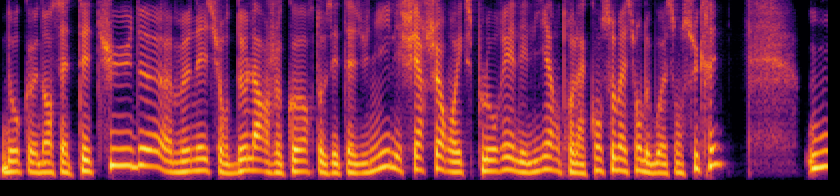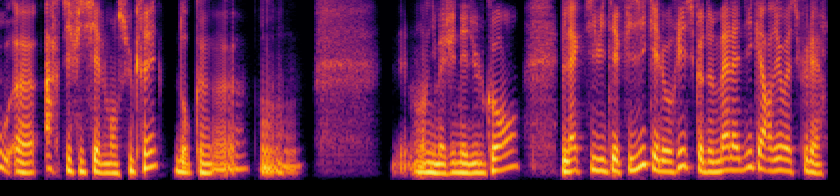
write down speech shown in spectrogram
Donc, euh, dans cette étude euh, menée sur deux larges cohortes aux États-Unis, les chercheurs ont exploré les liens entre la consommation de boissons sucrées ou euh, artificiellement sucrées, donc on, on, imagine édulcorant, l'activité physique et le risque de maladies cardiovasculaires.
